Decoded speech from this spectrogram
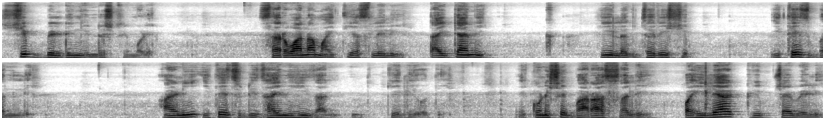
शिप बिल्डिंग इंडस्ट्रीमुळे. सर्वांना माहिती असलेली टायटॅनिक ही लक्झरी शिप इथेच बनली आणि इथेच डिझाईनही जा केली होती. एकोणीसशे बारा साली पहिल्या ट्रिपच्या वेळी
